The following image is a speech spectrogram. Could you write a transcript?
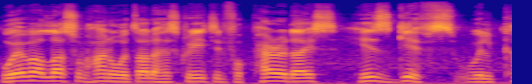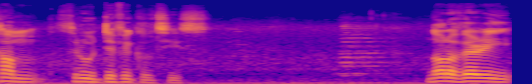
Whoever Allah subhanahu wa ta'ala has created for paradise, his gifts will come through difficulties. Not a very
